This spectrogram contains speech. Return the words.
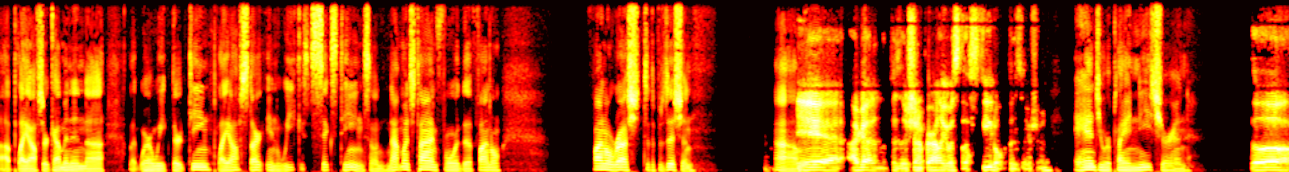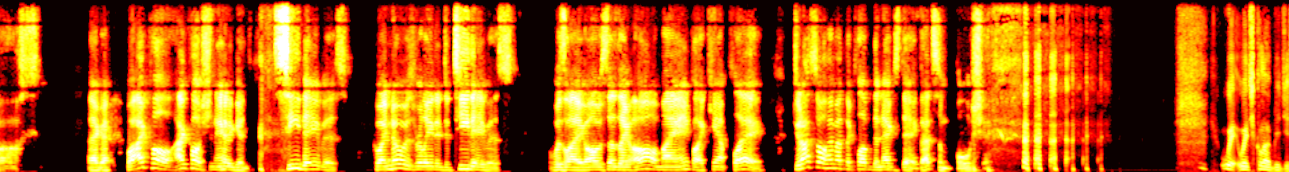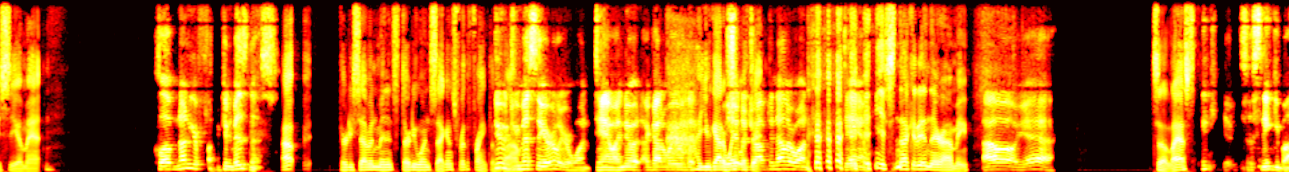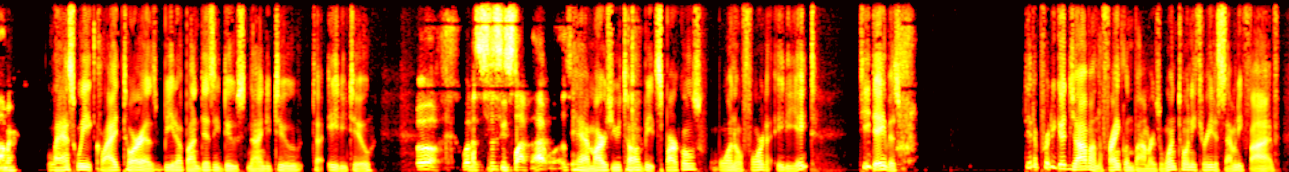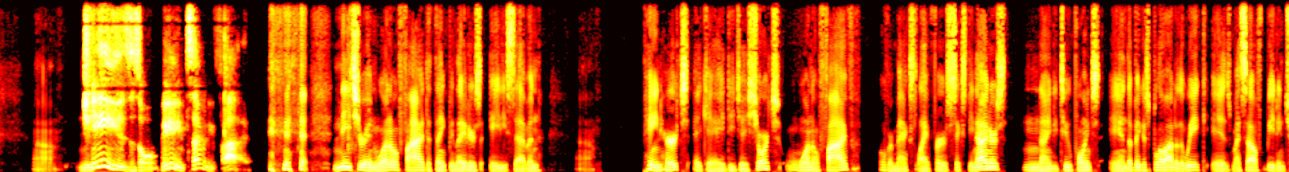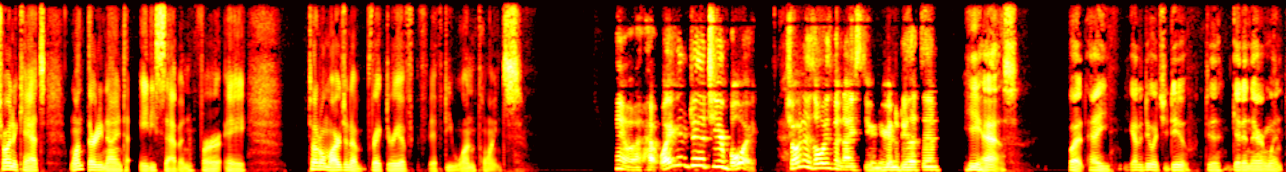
Uh, playoffs are coming in uh, we're in week 13. Playoffs start in week 16. So not much time for the final final rush to the position. Um, yeah, I got in the position. Apparently, it was the fetal position. And you were playing Nichiren. Ugh. That guy. Well, I call I call shenanigans. C. Davis, who I know is related to T. Davis, was like all of a sudden like, "Oh, my ankle, I can't play." Dude, I saw him at the club the next day. That's some bullshit. Wh- which club did you see him at? Club, none of your fucking business. Up 37 minutes, 31 seconds for the Franklin Dude, you missed the earlier one. Damn, I knew it. I got away with it. Ah, you got away should with have dropped another one. Damn. you snuck it in there on me. Oh yeah, So last it's a sneaky bomber. last week, Clyde Torres beat up on Dizzy Deuce 92 to 82. Ugh, what a sissy slap that was. Yeah, Mars Utah beat Sparkles 104 to 88. T Davis did a pretty good job on the Franklin Bombers 123 to 75. Uh, Jeez, old Pete, seventy five. Nichiren 105 to Thank Me Later's 87. Uh, Payne Hertz, aka DJ Shorts, 105 over Max Lifer's 69ers, 92 points. And the biggest blowout of the week is myself beating Choina Cats 139 to 87 for a total margin of victory of 51 points. Yeah, well, how, why are you gonna do that to your boy? Chona has always been nice to you, and you're gonna do that to him. He has. But hey, you got to do what you do to get in there and win.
